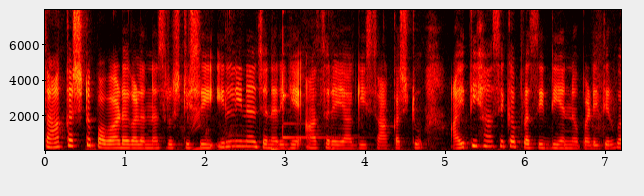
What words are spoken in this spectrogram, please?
ಸಾಕಷ್ಟು ಪವಾಡಗಳನ್ನು ಸೃಷ್ಟಿಸಿ ಇಲ್ಲಿನ ಜನರಿಗೆ ಆಸರೆಯಾಗಿ ಸಾಕಷ್ಟು ಐತಿಹಾಸಿಕ ಪ್ರಸಿದ್ಧಿಯನ್ನು ಪಡೆದಿರುವ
